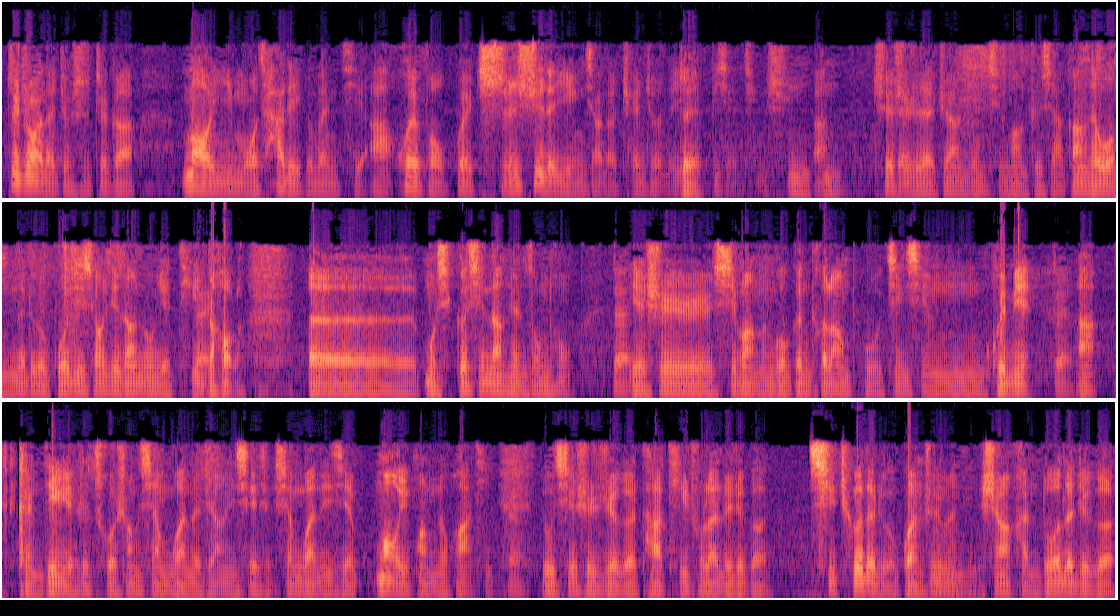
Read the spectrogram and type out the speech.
最重要的就是这个贸易摩擦的一个问题啊，会否会持续的影响到全球的一个避险情绪？嗯，确实是在这样一种情况之下。刚才我们的这个国际消息当中也提到了，呃，墨西哥新当选总统对。也是希望能够跟特朗普进行会面，对。啊，肯定也是磋商相关的这样一些相关的一些贸易方面的话题，对，尤其是这个他提出来的这个汽车的这个关税问题，实际上很多的这个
